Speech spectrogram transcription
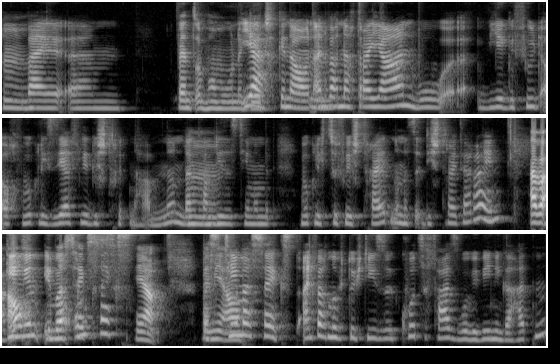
Mhm. Weil ähm, Wenn es um Hormone ja, geht. genau. Und Mhm. einfach nach drei Jahren, wo wir gefühlt auch wirklich sehr viel gestritten haben. Ne? Und dann Mhm. kam dieses Thema mit wirklich zu viel Streiten und das, die Streitereien. Aber auch gingen immer über um Sex. Sex. Ja. Das Thema auch. Sex, einfach nur durch diese kurze Phase, wo wir weniger hatten,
